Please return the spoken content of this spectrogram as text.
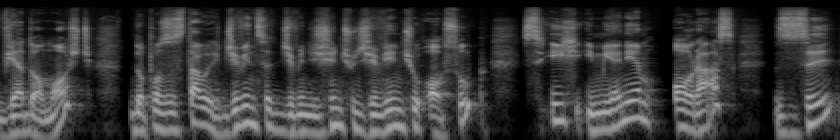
wiadomość do pozostałych 999 osób z ich imieniem oraz z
